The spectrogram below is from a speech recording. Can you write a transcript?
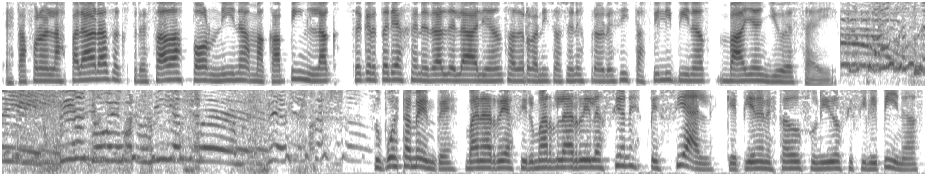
Estas fueron las palabras expresadas por Nina Macapinlac, secretaria general de la Alianza de Organizaciones Progresistas Filipinas, Bayan USA. Supuestamente van a reafirmar la relación especial que tienen Estados Unidos y Filipinas,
